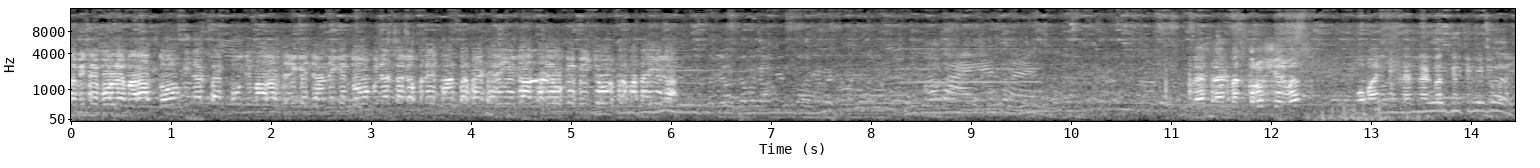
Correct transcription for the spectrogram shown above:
सभी से बोल रहे महाराज, दो मिनट तक पूज्य महाराज श्री के जाने के, दो मिनट तक अपने स्थान पर बैठे रहिएगा, खड़े होकर बीच रोड पर मत बंद करो, शेरवंश। मोबाइल की फ्लैश लाइट बंद करके वीडियो बनाइए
